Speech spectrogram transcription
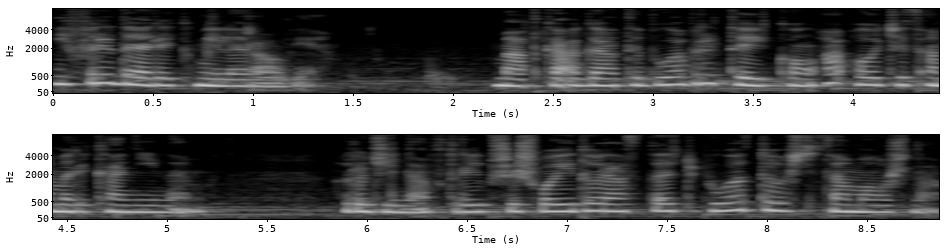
i Fryderyk Millerowie. Matka Agaty była Brytyjką, a ojciec Amerykaninem. Rodzina, w której przyszło jej dorastać, była dość zamożna.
